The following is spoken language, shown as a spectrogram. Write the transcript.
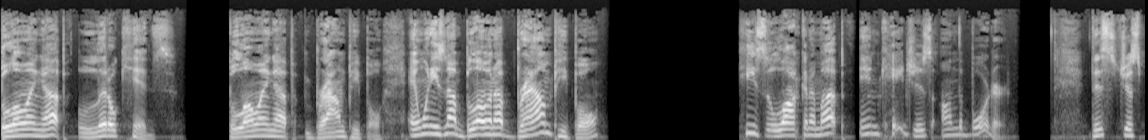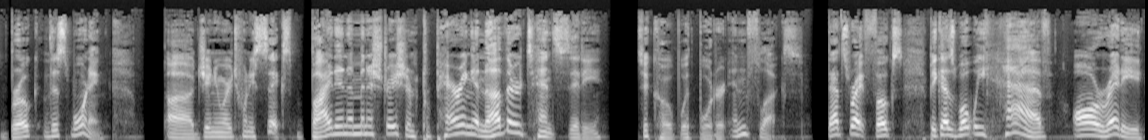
blowing up little kids, blowing up brown people. And when he's not blowing up brown people, he's locking them up in cages on the border. This just broke this morning. Uh, January 26th, Biden administration preparing another tent city to cope with border influx. That's right, folks, because what we have already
